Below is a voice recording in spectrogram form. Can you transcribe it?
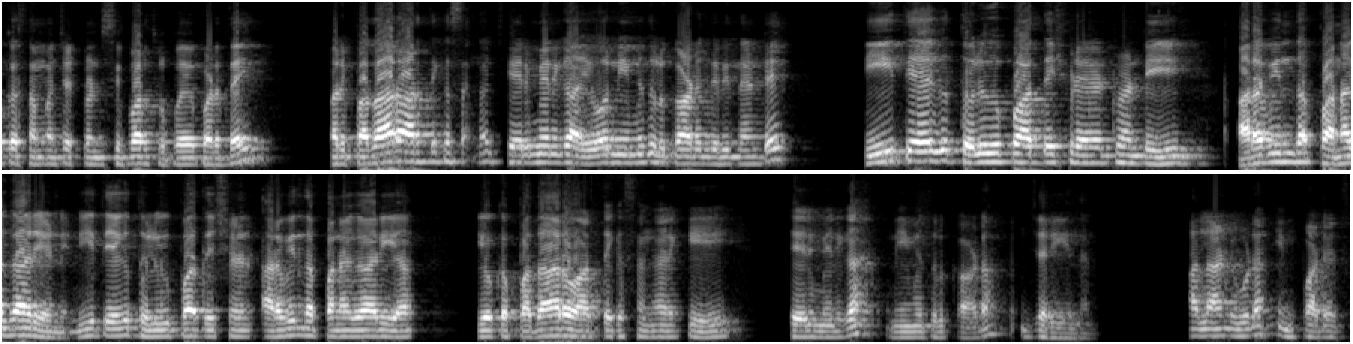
ఒక సంబంధించినటువంటి సిఫార్సులు ఉపయోగపడతాయి. మరి పదహారు ఆర్థిక సంఘం చైర్మన్గా ఎవరు నియమితులు కావడం జరిగిందంటే నీతి ఆయోగ్ తొలి ఉపాధ్యక్షుడైనటువంటి అరవింద పనగారి అండి. నీతి ఆయోగ్ తొలి ఉపాధ్యక్షుడు అరవింద పనగారి ఈ యొక్క పదహారు ఆర్థిక సంఘానికి చైర్మన్గా నియమితులు కావడం జరిగిందండి. అలాంటి కూడా ఇంపార్టెన్స్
